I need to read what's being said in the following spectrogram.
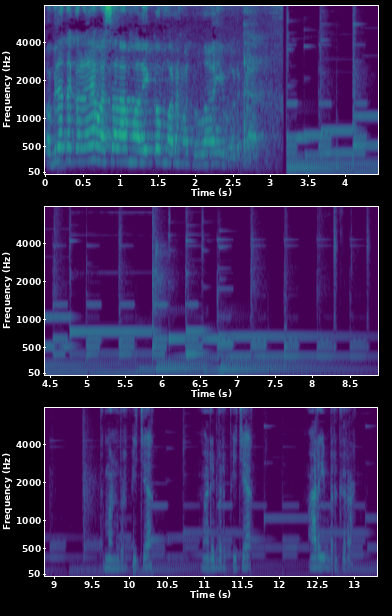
Wabillahi taufiq wassalamualaikum warahmatullahi wabarakatuh. Berpijak, mari berpijak, mari bergerak.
